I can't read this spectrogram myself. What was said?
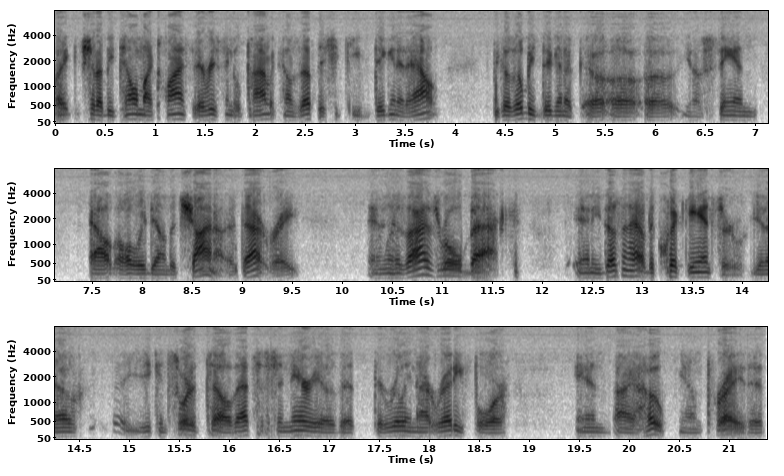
Like, should I be telling my clients that every single time it comes up, they should keep digging it out? Because they'll be digging a, a, a, a you know, sand out all the way down to China at that rate. And when his eyes roll back, and he doesn't have the quick answer. You know, you can sort of tell that's a scenario that they're really not ready for. And I hope, you know, pray that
